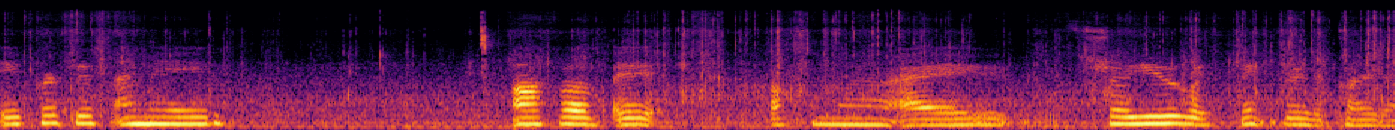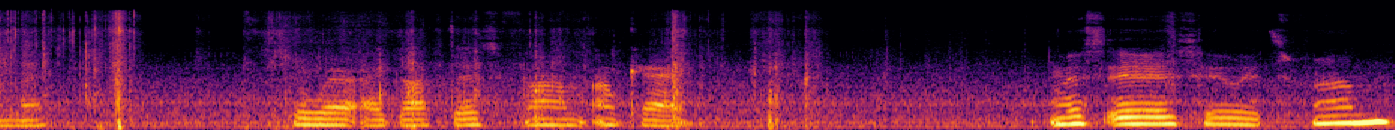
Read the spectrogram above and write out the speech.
a purchase I made off of a, off somewhere. I show you, I think there's a card in this. So where I got this from. Okay. This is who it's from.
